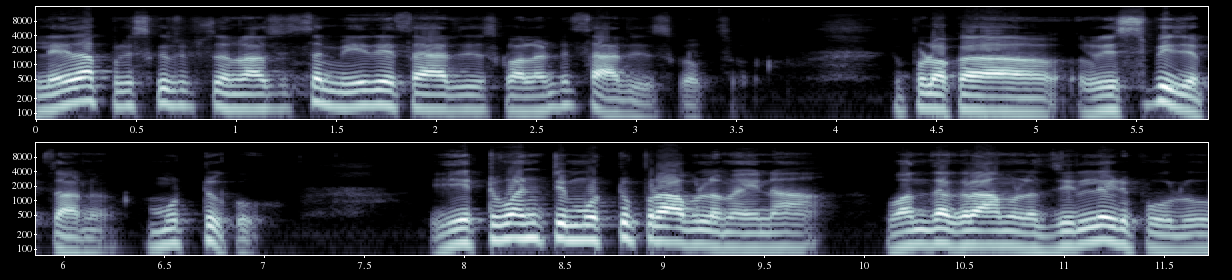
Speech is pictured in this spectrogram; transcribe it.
లేదా ప్రిస్క్రిప్షన్ రాసిస్తే మీరే తయారు చేసుకోవాలంటే తయారు చేసుకోవచ్చు. ఇప్పుడు ఒక రెసిపీ చెప్తాను. ముట్టుకు. ఎటువంటి ముట్టు ప్రాబ్లం అయినా వంద గ్రాముల జిల్లెడి పూలు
